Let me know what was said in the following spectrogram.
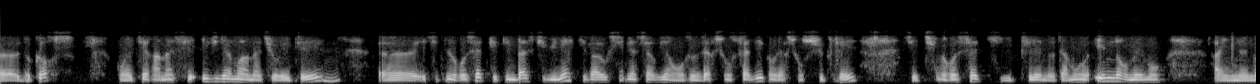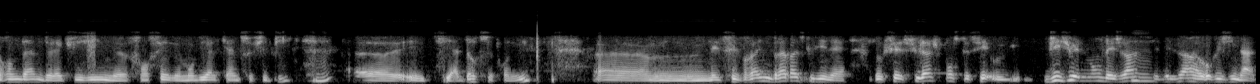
euh, de Corse qui ont été ramassées évidemment à maturité. Mhm. Euh, et c'est une recette qui est une base culinaire qui va aussi bien servir en version salée qu'en version sucrée. C'est une recette qui plaît notamment énormément à une grande dame de la cuisine française et mondiale, Anne-Sophie Pic, Mhm. Euh, et qui adore ce produit. Euh, mais c'est vrai une vraie base culinaire. Donc c'est celui-là, je pense que c'est visuellement déjà, Mhm. c'est déjà original.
